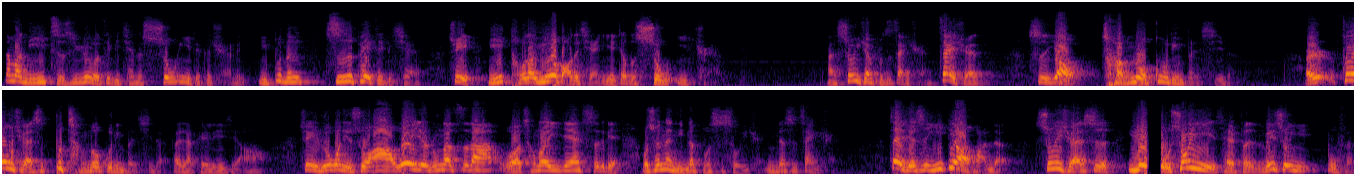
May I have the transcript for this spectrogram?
那么你只是拥有这笔钱的收益的一个权利，你不能支配这笔钱。所以你投到余额宝的钱也叫做收益权。啊，收益权不是债权，债权是要承诺固定本息的，而分红权是不承诺固定本息的，大家可以理解啊。所以如果你说啊，我也就融到资了，我承诺一年十个点，我说那你那不是收益权，你那是债权，债权是一定要还的，收益权是有收益才分，没收益不分，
